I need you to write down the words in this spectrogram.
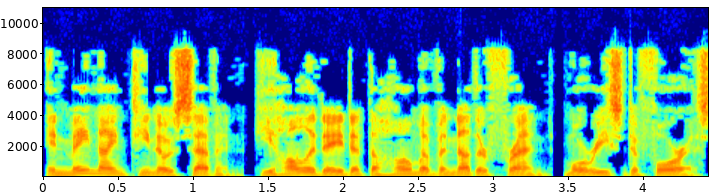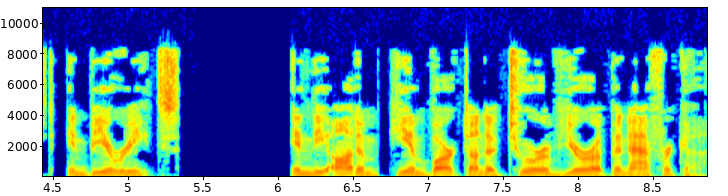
In May 1907, he holidayed at the home of another friend, Maurice de Forest, in Biarritz. In the autumn, he embarked on a tour of Europe and Africa.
